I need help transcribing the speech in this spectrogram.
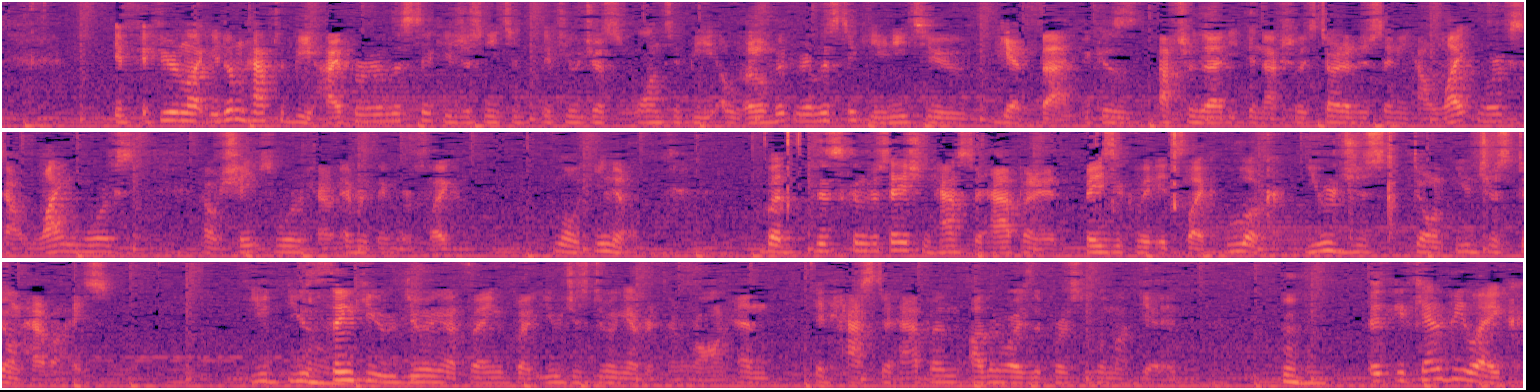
if, if you're like you don't have to be hyper realistic you just need to if you just want to be a little bit realistic you need to get that because after that you can actually start understanding how light works how line works how shapes work how everything works like well you know. But this conversation has to happen and basically it's like look you just don't you just don't have eyes. You you hmm. think you're doing a thing but you're just doing everything wrong and it has to happen otherwise the person will not get it Mm-hmm. it, it can be like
